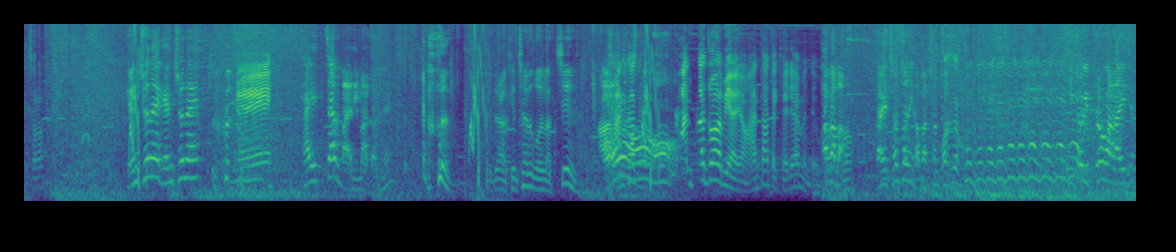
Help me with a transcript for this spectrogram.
괜찮아? 괜찮네 괜찮네. 네. 살짝 많이 맞았네. 얘들아 괜찮은 거 맞지? 아, 한타 어, 어. 한타 조합이야 형. 한타 때 캐리하면. 아 가봐. 나이 천천히 가봐 천천히. 박사 쿵쿵쿵쿵쿵쿵쿵쿵쿵. 저기 들어가 라 이제. 어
